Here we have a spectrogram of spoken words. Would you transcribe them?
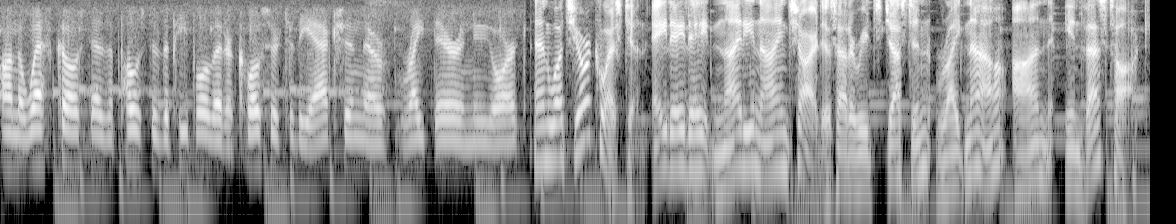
on the West Coast as opposed to the people that are closer to the action? They're right there in New York. And what's your question? 888 99 Chart is how to reach Justin right now on Invest Talk.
